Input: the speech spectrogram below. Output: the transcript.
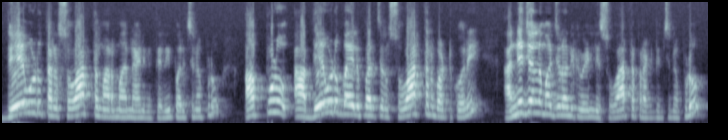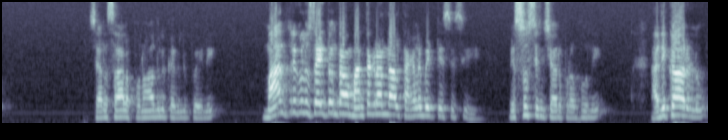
దేవుడు తన సువార్త మర్మాన్ని ఆయనకు తెలియపరిచినప్పుడు అప్పుడు ఆ దేవుడు బయలుపరిచిన సువార్తను పట్టుకొని అన్యజనుల మధ్యలోనికి వెళ్ళి సువార్త ప్రకటించినప్పుడు సరసాల పునాదులు కదిలిపోయినాయి. మాంత్రికులు సైతం తమ మంత్రగ్రంథాలు తగలబెట్టేసేసి విశ్వసించారు ప్రభువుని. అధికారులు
